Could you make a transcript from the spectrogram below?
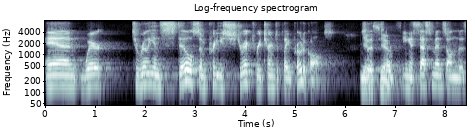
and where to really instill some pretty strict return to play protocols. Yes, so yeah. seeing assessments on the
